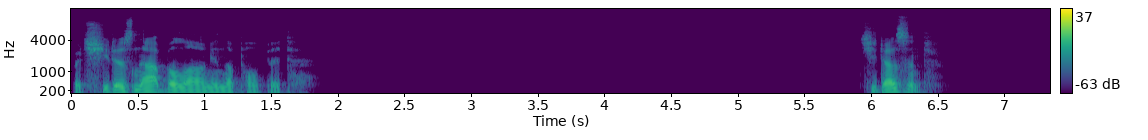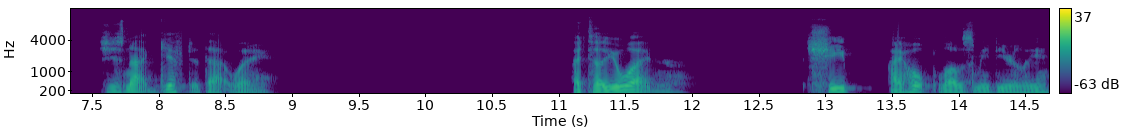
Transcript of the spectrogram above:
but she does not belong in the pulpit. She doesn't. She's not gifted that way. I tell you what, she, I hope, loves me dearly.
